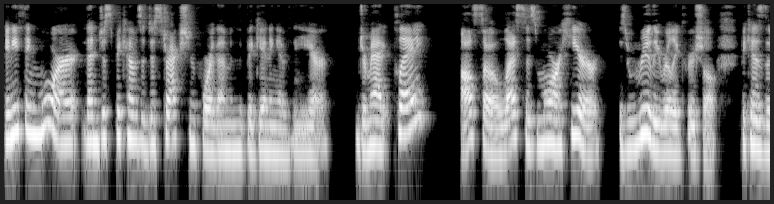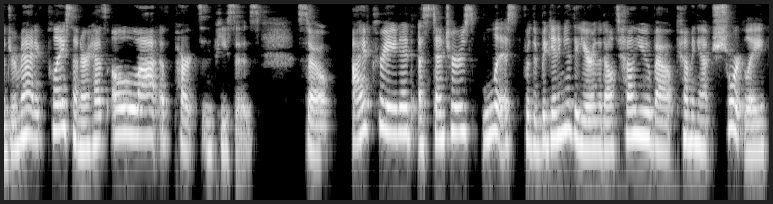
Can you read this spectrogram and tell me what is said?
Anything more then just becomes a distraction for them in the beginning of the year. Dramatic play, also less is more here is really, really crucial because the dramatic play center has a lot of parts and pieces. So I've created a centers list for the beginning of the year that I'll tell you about coming up shortly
